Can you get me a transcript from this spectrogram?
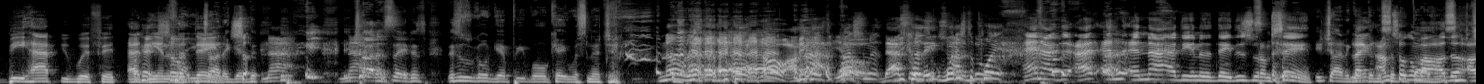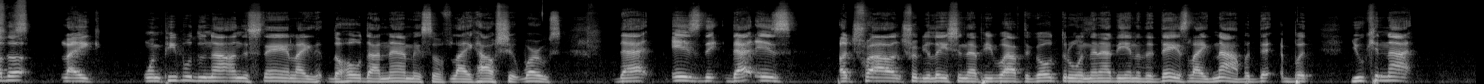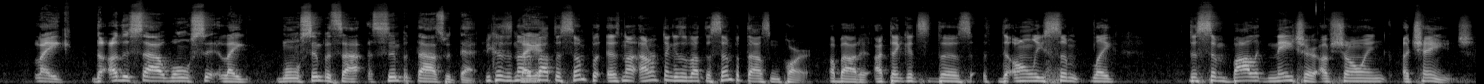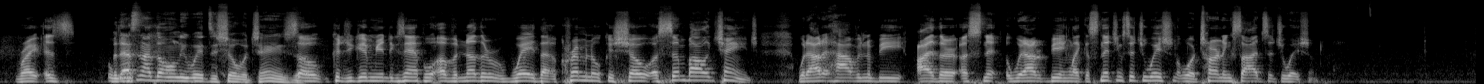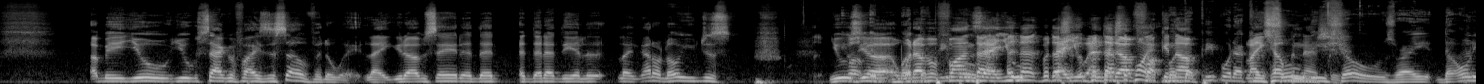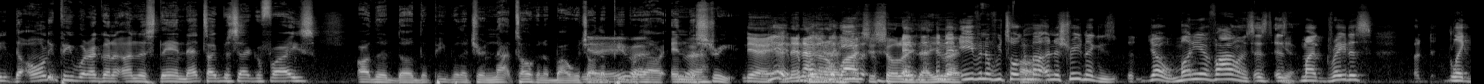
be happy with it at Okay, the end so of the you day. trying to get So- the- nah, you nah. trying to say this? This is gonna get people okay with snitching. no, that's, because, No, I'm because not. the Yo, question is- that's because what, they what trying is to the do. point? And at the at, and and not at the end of the day, this is what I'm saying. You trying to get like them to I'm talking about other with other like when people do not understand like the whole dynamics of like how shit works. That is the that is a trial and tribulation that people have to go through, and then at the end of the day, it's like nah, but th- but you cannot like the other side won't sit like won't sympathize sympathize with that Because it's not Like, about the symp- It's not. I don't think it's about the sympathizing part about it. I think it's the the only sim like the symbolic nature of showing a change. Right? It's But that's not the only way to show a change. Though. So, could you give me an example of another way that a criminal could show a symbolic change without it having to be either a snitch, without it being like a snitching situation or a turning side situation? I mean, you you sacrifice yourself in a way, like you know what I'm saying, and then and then at the end, of, like I don't know, you just use Well, your but whatever funds that- that, you and that- but that's- that you but ended that's the up point. fucking But up. the people that like helping consume that these shit. shows, right? The only the only people that are gonna understand that type of sacrifice are the the, the people that you're not talking about, which Yeah, are the yeah, people you're that are in You're the right. street. Yeah, yeah, and they're not but- gonna but watch even- a show like and, that. And You're then right. even if we're talking Oh. about in the street niggas, yo, money and violence is, is Yeah. my greatest like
